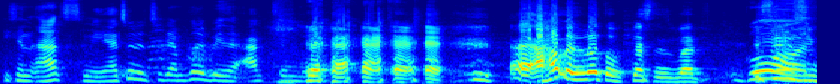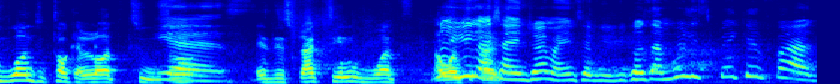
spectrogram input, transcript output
you can ask me. I told you today I'm going to be in the acting mode. I have a lot of questions, but Go it seems you want to talk a lot too. Yes. So it's distracting what I want you to guys ask. are enjoying my interview because I'm really speaking fact.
